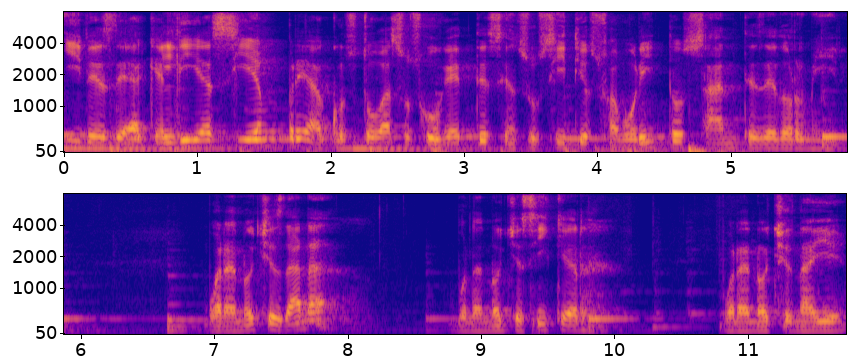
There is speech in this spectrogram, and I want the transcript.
y desde aquel día siempre acostó a sus juguetes en sus sitios favoritos antes de dormir. Buenas noches, Dana. Buenas noches, Iker. Buenas noches, Naye.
